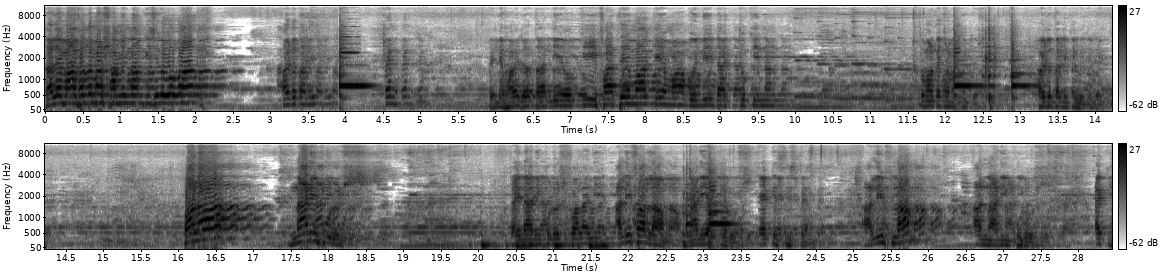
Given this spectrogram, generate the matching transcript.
তাহলে মা ফাতেমার স্বামীর নাম কি ছিল বাবা? হয়তো তালি না? পেলে হয়তো তালিও কি ফাতেমাকে মা বলি ডাকতো কি না তোমার কাছে আমার জিজ্ঞাসা। হয়তো তাহলে কি হইতে ডাকতো পালা নারী পুরুষ। তাই নারী পুরুষ ফলা নিয়ে আলিফ আর লাম, নারী আর পুরুষ, একই সিস্টেম আলিফ, লাম আর নারী পুরুষ, একই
